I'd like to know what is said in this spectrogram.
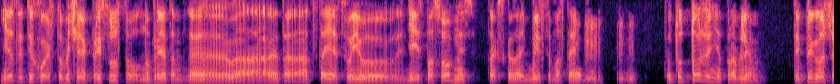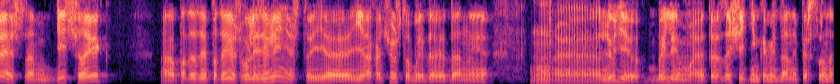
Если ты хочешь, чтобы человек присутствовал, но при этом э, а, это, отстоять свою дееспособность, так сказать, быть самостоятельным, Мгм, мгм. то тут тоже нет проблемы. Ты приглашаешь там 10 человек, а, пода- подаешь волеизъявление, что я, я хочу, чтобы да- данные э, люди были это, защитниками данной персоны.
